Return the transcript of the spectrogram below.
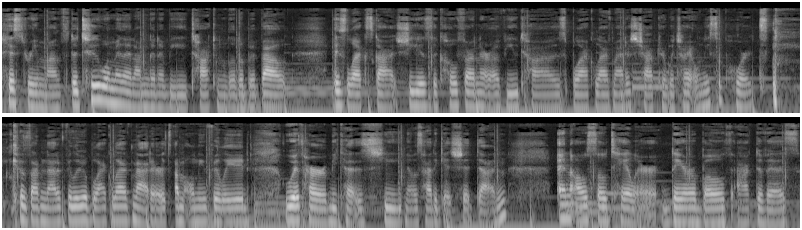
History Month, the two women that I'm going to be talking a little bit about is Lex Scott. She is the co founder of Utah's Black Lives Matters chapter, which I only support. because I'm not affiliated with Black Lives Matters. I'm only affiliated with her because she knows how to get shit done. And also Taylor. They are both activists.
